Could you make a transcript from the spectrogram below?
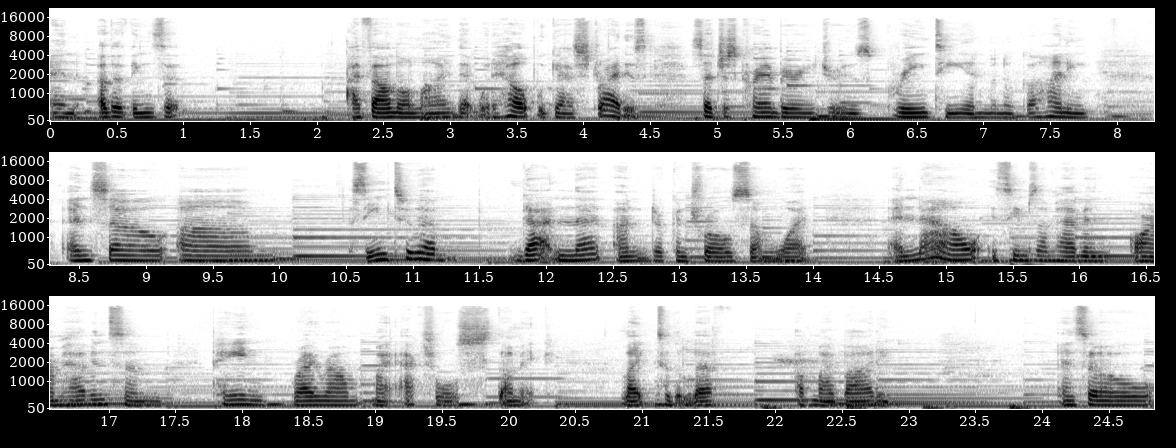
and other things that I found online that would help with gastritis, such as cranberry juice, green tea, and manuka honey. And so, um, seem to have gotten that under control somewhat. And now it seems I'm having, or I'm having some pain right around my actual stomach, like to the left of my body. And so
